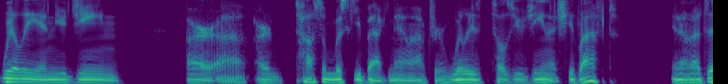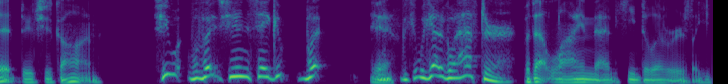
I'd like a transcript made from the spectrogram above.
Willie and Eugene are uh, are tossing whiskey back now after Willie tells Eugene that she left. You know, that's it, dude. She's gone. She, but she didn't say, good- but Yeah. we, we got to go after her. But that line that he delivers, like you,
